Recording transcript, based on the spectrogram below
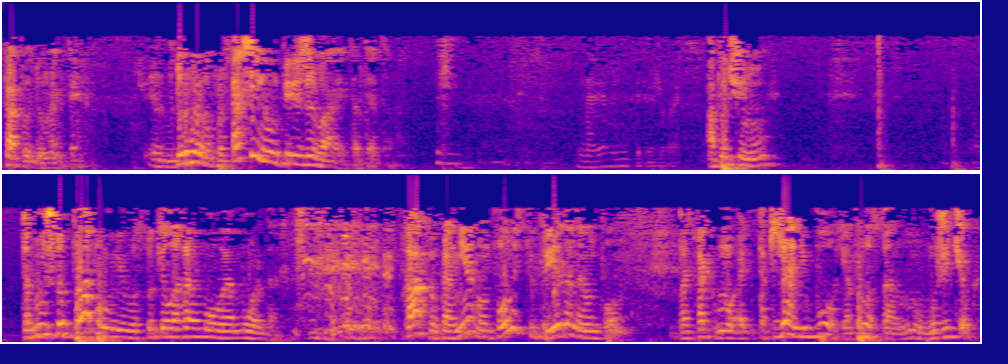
Как вы думаете? Другой вопрос. Как сильно он переживает от этого? Наверное, не переживает. А почему? Потому что папа у него 100-килограммовая морда. Как? Ну, конечно, он полностью преданный, он полностью. Так, так я не Бог, я просто ну, мужичок.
